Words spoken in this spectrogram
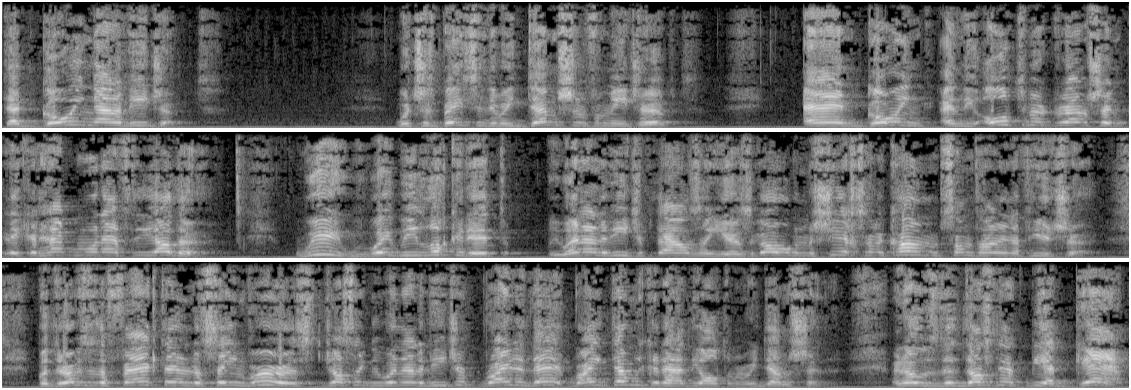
that going out of Egypt, which is basically the redemption from Egypt, and going, and the ultimate redemption, they can happen one after the other we way we look at it, we went out of Egypt thousands of years ago, and Mashiach's going to come sometime in the future. But there is the fact that in the same verse, just like we went out of Egypt, right then, right then we could have had the ultimate redemption. In other words, there doesn't have to be a gap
